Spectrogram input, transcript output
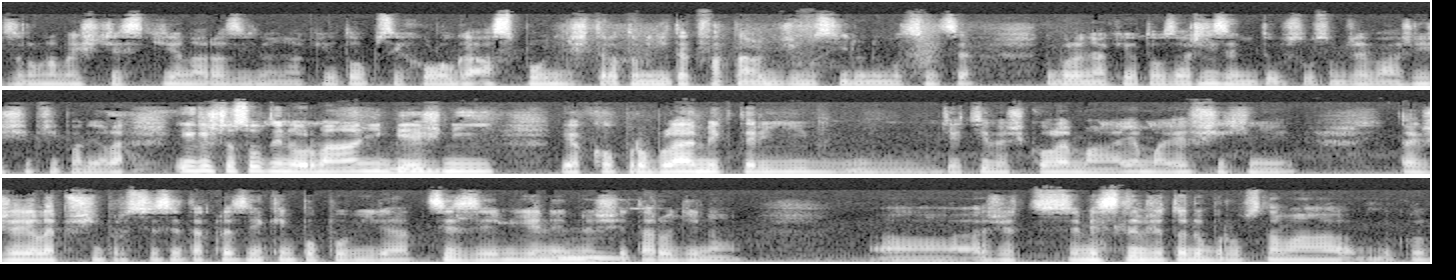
zrovna mají štěstí a narazí na nějakého toho psychologa aspoň, když teda to není tak fatální, že musí do nemocnice nebo do nějakého toho zařízení, to už jsou samozřejmě vážnější případy, ale i když to jsou ty normální, Hmm. běžný jako problémy, které děti ve škole mají a mají všichni, takže je lepší prostě si takhle s někým popovídat cizím, jiným, Hmm. než je ta rodina. A že si myslím, že to do budoucna má, jako,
